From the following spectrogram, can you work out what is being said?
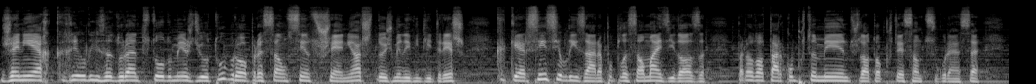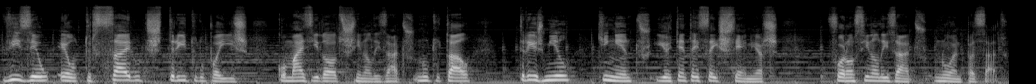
GNR que realiza durante todo o mês de outubro a Operação Censos Séniores 2023, que quer sensibilizar a população mais idosa para adotar comportamentos de autoproteção de segurança. Viseu é o terceiro distrito do país com mais idosos sinalizados. No total, 3.586 séniores foram sinalizados no ano passado.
